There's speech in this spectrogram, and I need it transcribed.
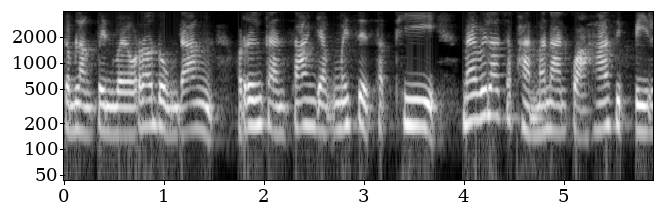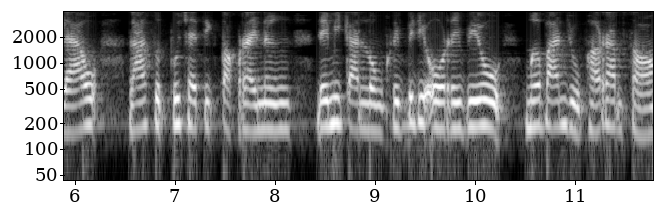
กำลังเป็นไวรัลโด่งดัง เรื่องการสร้างยังไม่เสร็จสักที แม้เวลาจะผ่านมานานกว่า 50 ปีแล้ว ล่าสุดผู้ใช้ติ๊กต็อกรายหนึ่งได้มีการลงคลิปวิดีโอรีวิว เมื่อบ้านอยู่พระรามสอง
